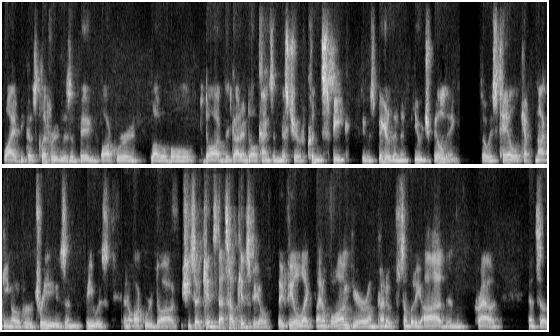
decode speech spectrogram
Why? Because Clifford was a big, awkward, lovable dog that got into all kinds of mischief, couldn't speak. He was bigger than a huge building. So his tail kept knocking over trees and he was an awkward dog. She said, Kids, that's how kids feel. They feel like I don't belong here. I'm kind of somebody odd in the crowd. And so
